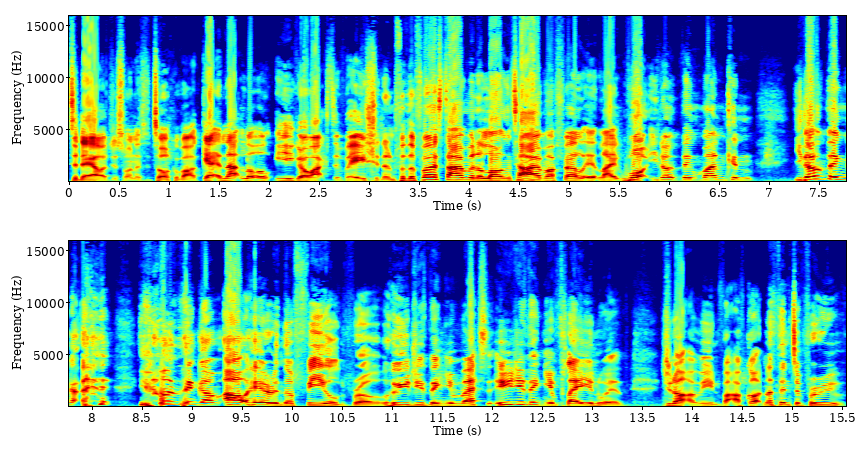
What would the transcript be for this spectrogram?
today I just wanted to talk about getting that little ego activation. And for the first time in a long time, I felt it like, what? You don't think man can? You don't think you don't think I'm out here in the field, bro? Who do you think you're mess? Who do you think you're playing with? Do you know what I mean? But I've got nothing to prove.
